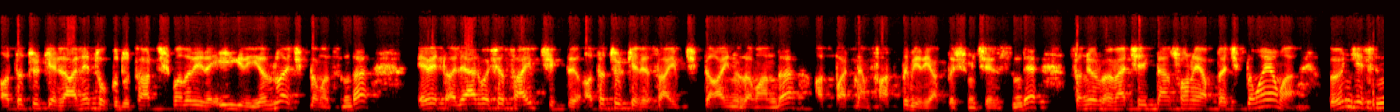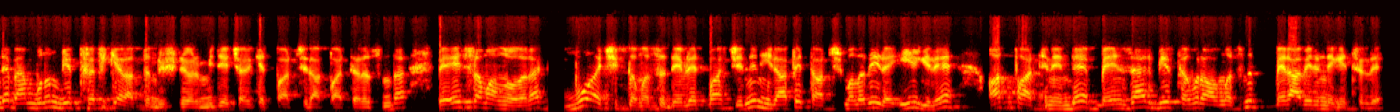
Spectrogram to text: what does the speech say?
Atatürk'e lanet okudu tartışmalarıyla ilgili yazılı açıklamasında Evet Ali Erbaş'a sahip çıktı. Atatürk'e de sahip çıktı aynı zamanda. AK Parti'den farklı bir yaklaşım içerisinde. Sanıyorum Ömer Çelik'ten sonra yaptığı açıklamayı ama öncesinde ben bunun bir trafik yarattığını düşünüyorum Milliyetçi Hareket Partisi ile AK Parti arasında. Ve eş zamanlı olarak bu açıklaması Devlet Bahçeli'nin hilafet tartışmalarıyla ilgili AK Parti'nin de benzer bir tavır almasını beraberinde getirdi.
